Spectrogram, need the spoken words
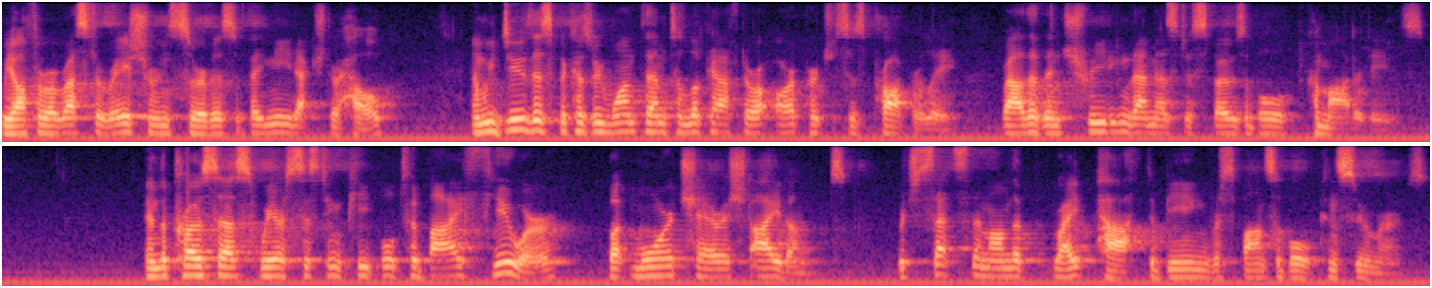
We offer a restoration service if they need extra help. And we do this because we want them to look after our purchases properly, rather than treating them as disposable commodities. In the process, we are assisting people to buy fewer but more cherished items, which sets them on the right path to being responsible consumers.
